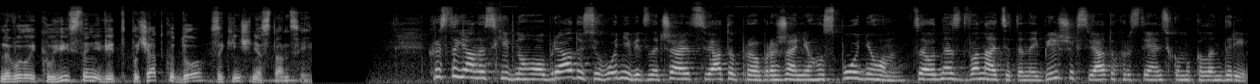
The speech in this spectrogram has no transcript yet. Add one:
невелику відстань від початку до закінчення станції. Християни східного обряду сьогодні відзначають свято Преображення Господнього. Це одне з 12 найбільших свят у християнському календарі.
